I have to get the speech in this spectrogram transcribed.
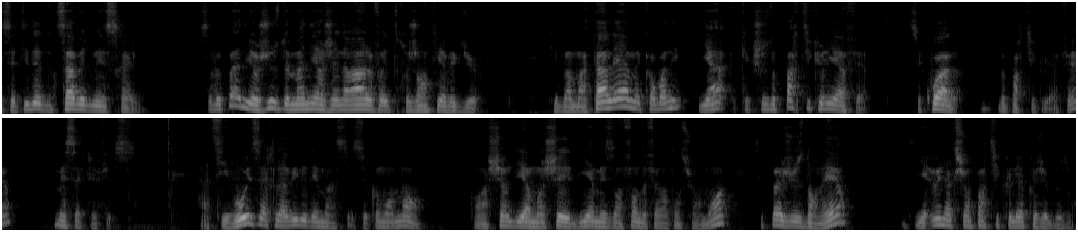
cette idée de Tzaved Israël, ça ne veut pas dire juste de manière générale, il faut être gentil avec Dieu. Il y a quelque chose de particulier à faire. C'est quoi de particulier à faire? Mes sacrifices. Ce commandement, quand Hachem dit à Moshe, dit à mes enfants de faire attention à moi, c'est pas juste dans l'air, il y a une action particulière que j'ai besoin.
